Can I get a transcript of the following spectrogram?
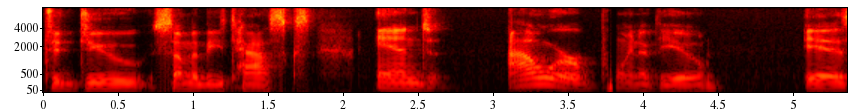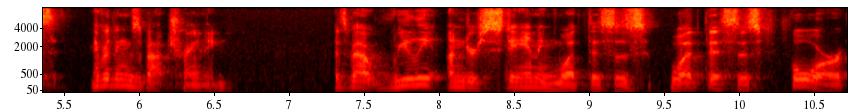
to do some of these tasks and our point of view is everything's about training. It's about really understanding what this is what this is for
